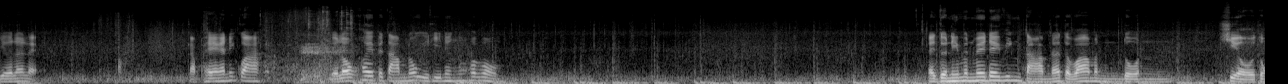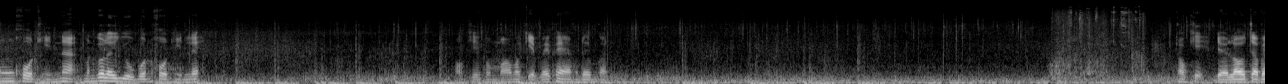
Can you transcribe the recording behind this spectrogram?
เยอะแล้วแหละ กลับแพงกันดีกว่า เดี๋ยวเราค่อยไปตามนกอีกทีนึงนะครับผมไอตัวนี้มันไม่ได้วิ่งตามนะ แต่ว่ามันโดนเฉี่ยวตรงโขดหินน่ะ มันก็เลยอยู่บนโขดหินเลย เคผมเอามาเก็บไว้แพรเหมือนเดิมก่อน โอเค เดี๋ยวเราจะไป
